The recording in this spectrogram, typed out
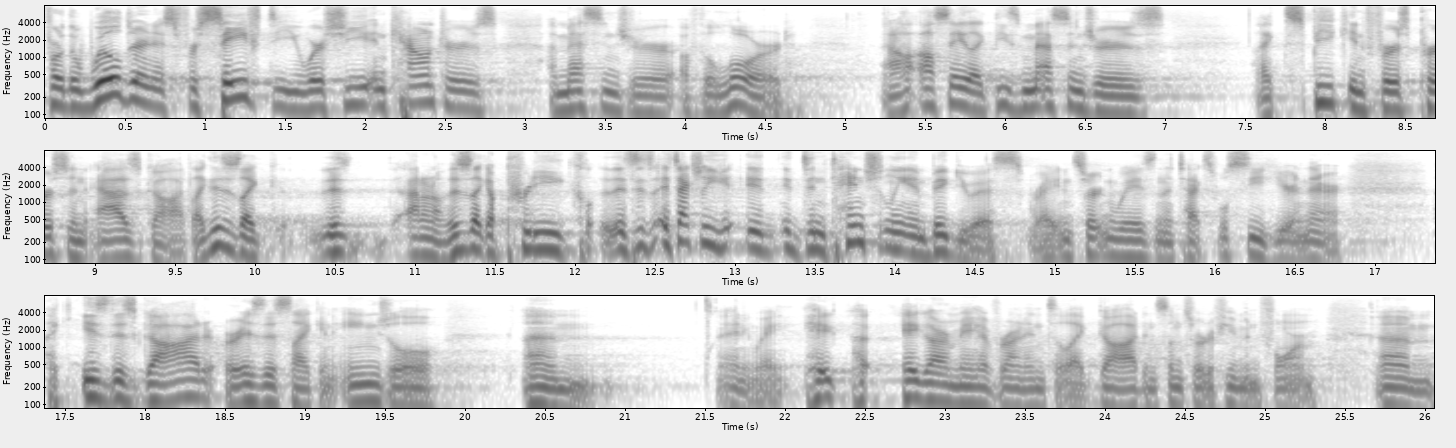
for the wilderness for safety where she encounters a messenger of the Lord. And I'll, I'll say, like, these messengers like speak in first person as God. Like this is like this. I don't know. This is like a pretty. It's, it's actually it, it's intentionally ambiguous, right? In certain ways in the text, we'll see here and there. Like, is this God or is this like an angel? Um, anyway, Hagar may have run into like God in some sort of human form. Um,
